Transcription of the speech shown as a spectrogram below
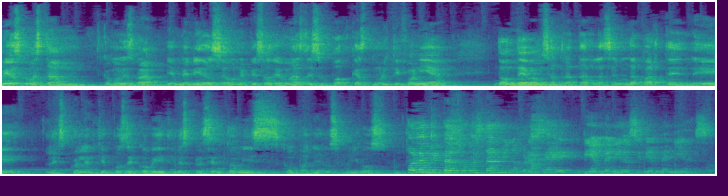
Amigos, ¿cómo están? ¿Cómo les va? Bienvenidos a un episodio más de su podcast Multifonía, donde vamos a tratar la segunda parte de la escuela en tiempos de COVID. Les presento a mis compañeros, amigos. Hola, ¿qué tal? ¿Cómo están? Mi nombre es Eric. Bienvenidos y bienvenidas.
